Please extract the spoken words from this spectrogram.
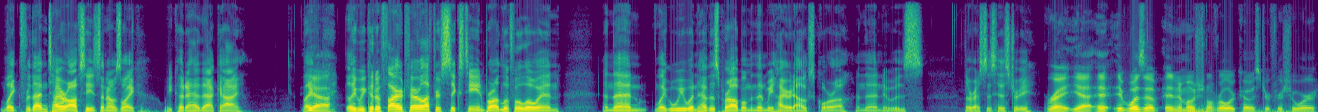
Like for that entire offseason, I was like, we could have had that guy. Like, yeah, Like we could have fired Farrell after 16, brought Lovullo in, and then like we wouldn't have this problem. And then we hired Alex Cora, and then it was the rest is history. right. Yeah, it, it was a an emotional roller coaster for sure.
